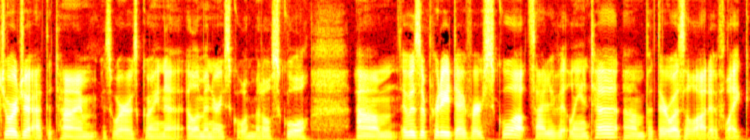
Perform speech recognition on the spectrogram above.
Georgia at the time, is where I was going to elementary school and middle school. Um, it was a pretty diverse school outside of Atlanta, um, but there was a lot of like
